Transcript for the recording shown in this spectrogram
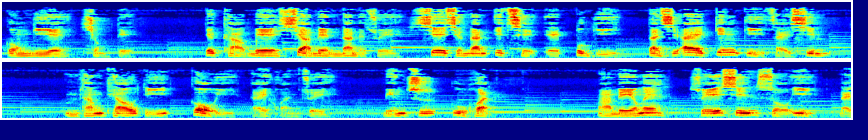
公义的上帝，的确要赦免咱的罪，洗清咱一切的不义。但是爱谨记在心，毋通挑敌故意来犯罪，明知故犯，嘛未用的。随心所欲来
